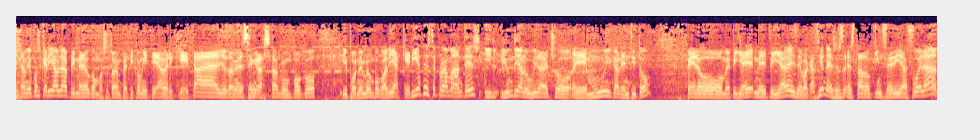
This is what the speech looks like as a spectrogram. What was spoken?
Y también pues quería hablar primero con vosotros en Petit Comité, a ver qué tal, yo también desengrasarme un poco y ponerme un poco al día. Quería hacer este programa antes y, un día lo hubiera hecho eh, muy calentito, pero me pillé, me pillabais de vacaciones, he estado 15 días fuera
